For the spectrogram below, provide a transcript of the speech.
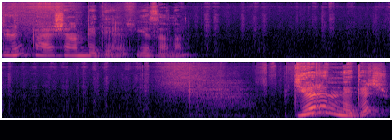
Dün perşembedir. Yazalım. Yarın nedir?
